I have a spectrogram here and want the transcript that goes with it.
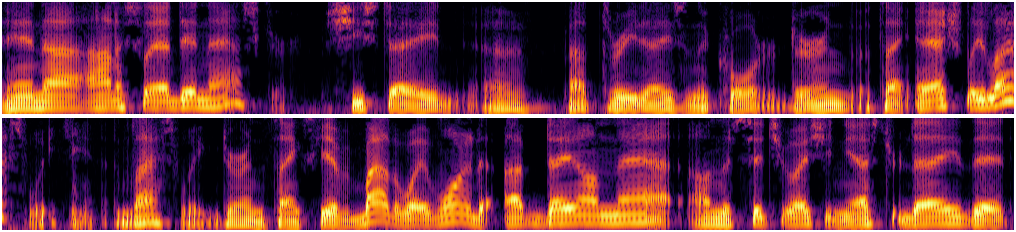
And uh, honestly, I didn't ask her. She stayed uh, about three days in the quarter during the th- actually last weekend, last week during Thanksgiving. By the way, wanted to update on that on the situation yesterday that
